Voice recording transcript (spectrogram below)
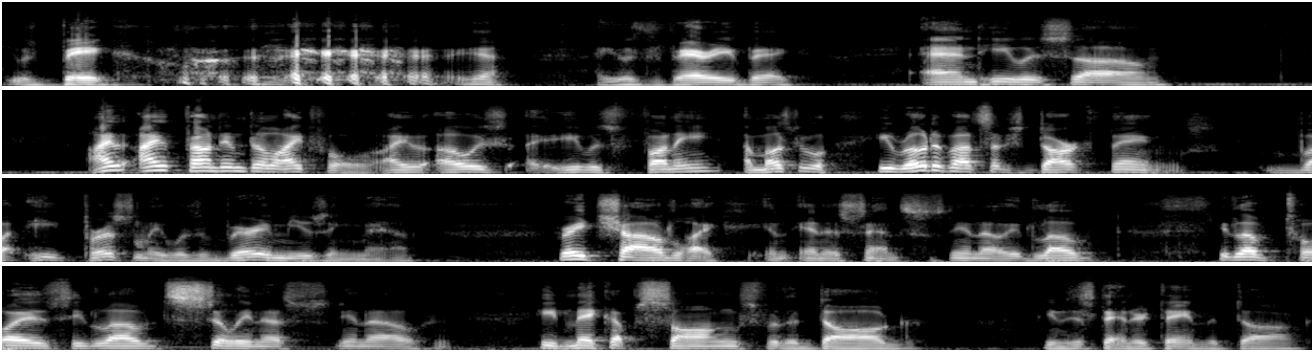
he was big. yeah, he was very big, and he was. Um, I, I found him delightful. I always he was funny. And most people he wrote about such dark things, but he personally was a very amusing man, very childlike in, in a sense. You know, he loved he loved toys. He loved silliness. You know, he'd make up songs for the dog, you know, just to entertain the dog.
